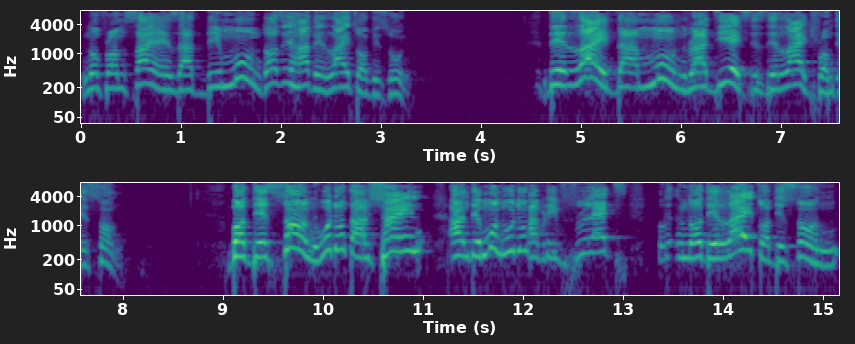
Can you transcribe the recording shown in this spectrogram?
you know, from science that the moon doesn't have a light of its own. The light that moon radiates is the light from the sun. But the sun wouldn't have shined and the moon wouldn't have reflect, you know, the light of the sun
